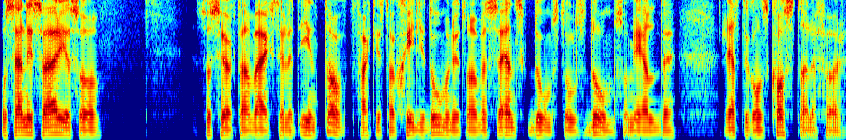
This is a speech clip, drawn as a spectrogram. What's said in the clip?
Och sen i Sverige så, så sökte han verkställighet, inte av, faktiskt av skiljedomen utan av en svensk domstolsdom som gällde rättegångskostnader för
